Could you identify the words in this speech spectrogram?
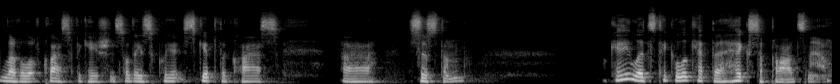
level of classification. So they skip the class uh, system. Okay, let's take a look at the hexapods now.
